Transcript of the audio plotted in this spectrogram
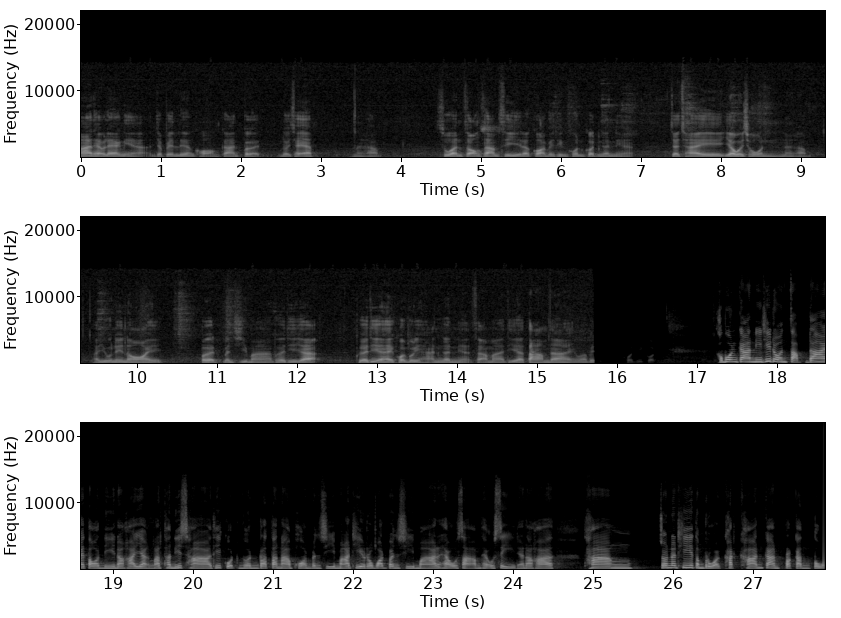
ม้าแถวแรกเนี่ยจะเป็นเรื่องของการเปิดโดยใช้แอปนะครับ ส่วน 2 3 4 แล้วก่อนไปถึงคนกดเงินเนี่ยจะใช้เยาวชนนะครับ อายุน้อยๆเปิดบัญชีม้าเพื่อที่จะเพื่อที่จะให้คนบริหารเงินเนี่ยสามารถที่จะตามได้ว่าเป็นคนที่กดขบวนการนี้ที่โดนจับได้ตอนนี้นะคะ อย่างนัทนิชาที่กดเงินรัตนาพรบัญชีม้าธีรวัตรบัญชีม้าแถว 3 แถว4เนี่ยนะคะ ทาง เจ้าหน้าที่ตำรวจคัดค้านการประกันตัว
